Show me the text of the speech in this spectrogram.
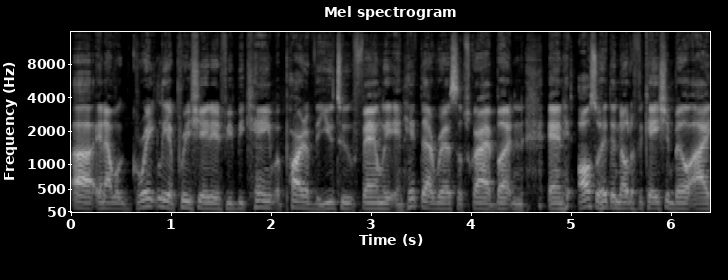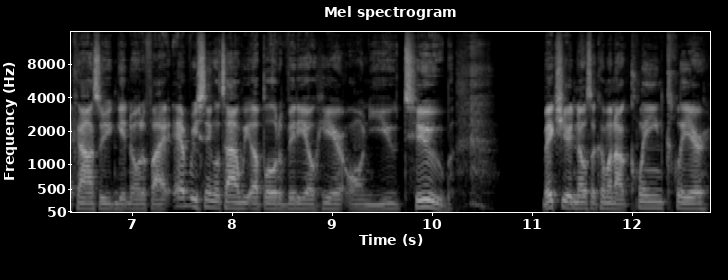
Uh, and I would greatly appreciate it if you became a part of the YouTube family and hit that red subscribe button and also hit the notification bell icon so you can get notified every single time we upload a video here on YouTube. Make sure your notes are coming out clean, clear,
